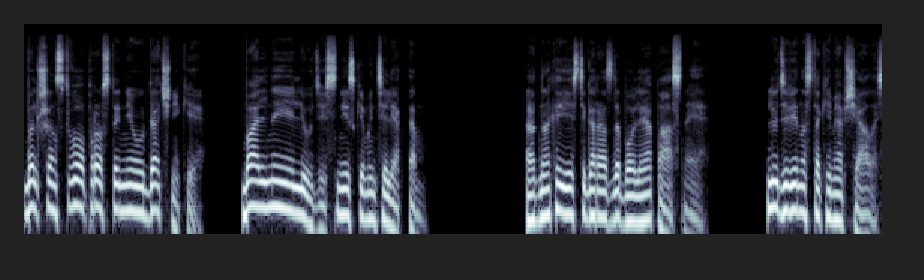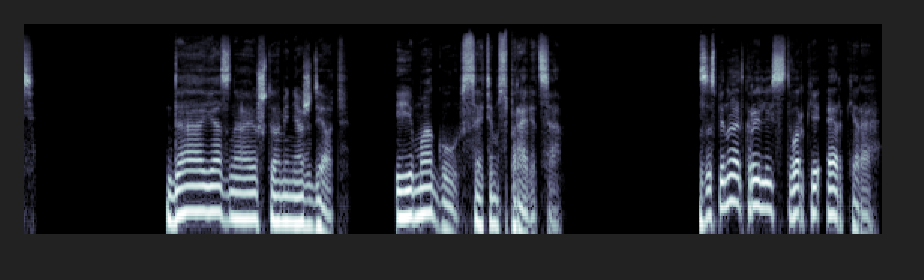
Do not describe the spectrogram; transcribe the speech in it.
Большинство просто неудачники, больные люди с низким интеллектом. Однако есть и гораздо более опасные. Людивина с такими общалась. «Да, я знаю, что меня ждет и могу с этим справиться. За спиной открылись створки Эркера.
